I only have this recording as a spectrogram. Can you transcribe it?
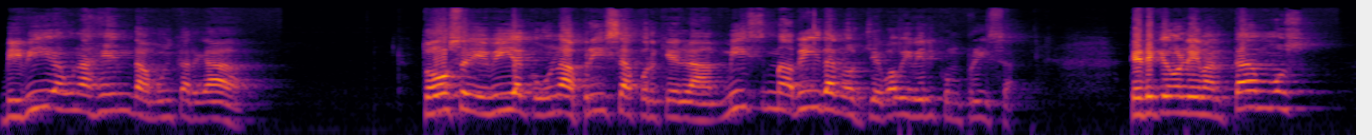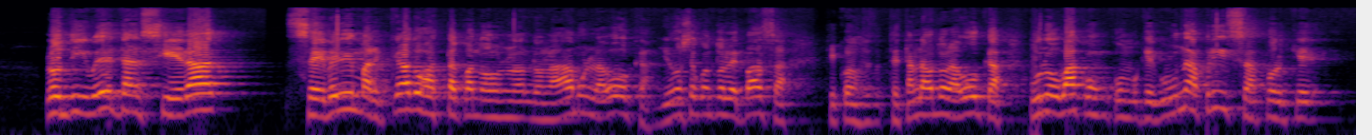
vivía una agenda muy cargada. Todo se vivía con una prisa porque la misma vida nos llevó a vivir con prisa. Desde que nos levantamos, los niveles de ansiedad se ven enmarcados hasta cuando nos, lavamos la boca. Yo no sé cuánto le pasa que cuando te están lavando la boca, uno va con, como que con una prisa porque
